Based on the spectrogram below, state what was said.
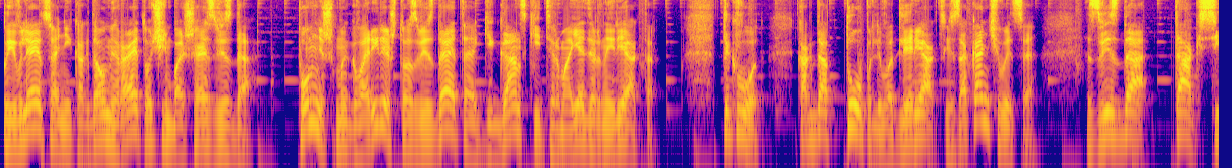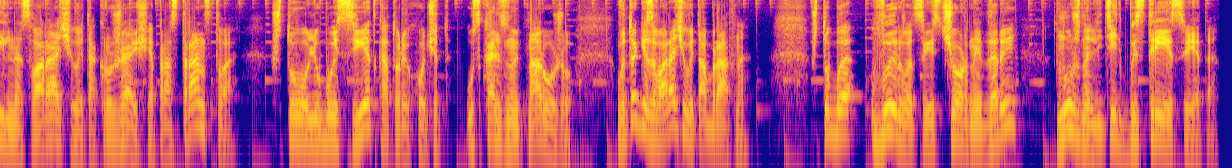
Появляются они, когда умирает очень большая звезда. Помнишь, мы говорили, что звезда — это гигантский термоядерный реактор. Так вот, когда топливо для реакции заканчивается, звезда так сильно сворачивает окружающее пространство, что любой свет, который хочет ускользнуть наружу, в итоге заворачивает обратно. Чтобы вырваться из черной дыры, нужно лететь быстрее света,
